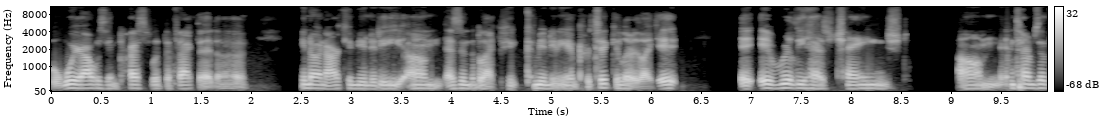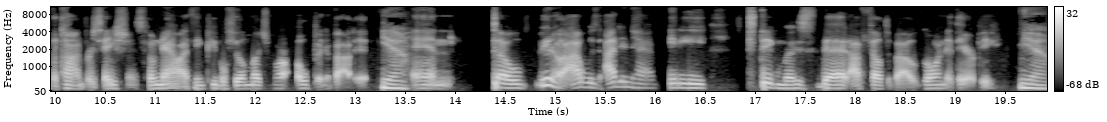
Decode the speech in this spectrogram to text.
where I was impressed with the fact that, uh, you know, in our community, um, as in the Black community in particular, like it, it, it really has changed um, in terms of the conversation. So now I think people feel much more open about it. Yeah. And so, you know, I was, I didn't have any stigmas that I felt about going to therapy. Yeah.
